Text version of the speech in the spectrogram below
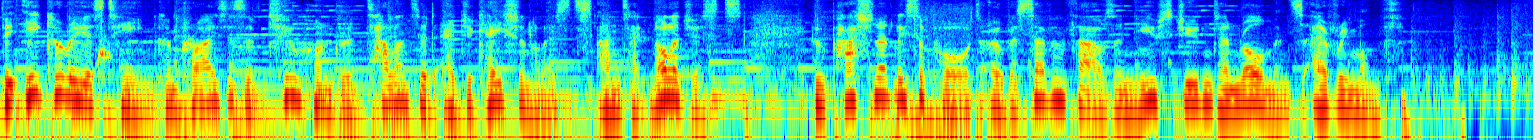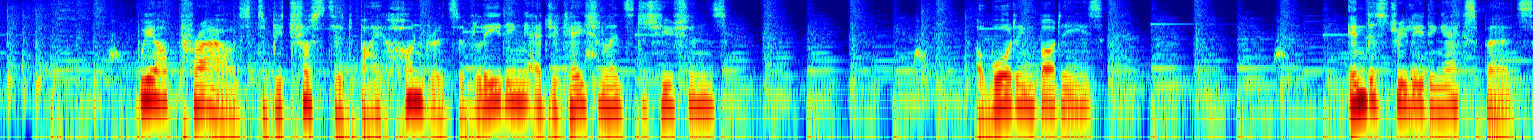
The eCareers team comprises of 200 talented educationalists and technologists who passionately support over 7,000 new student enrolments every month. We are proud to be trusted by hundreds of leading educational institutions, awarding bodies, industry leading experts,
